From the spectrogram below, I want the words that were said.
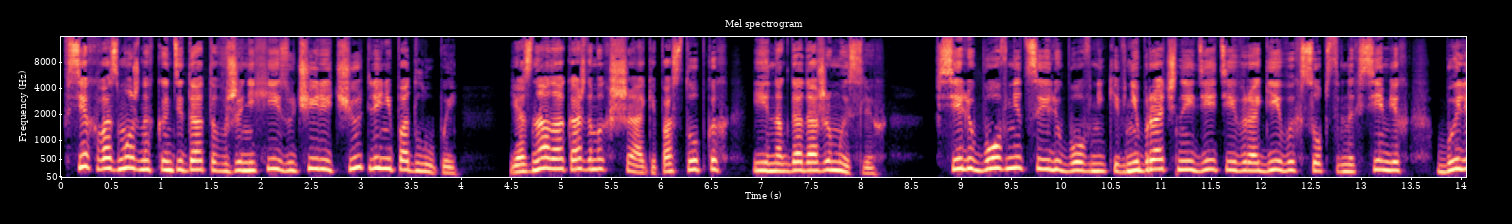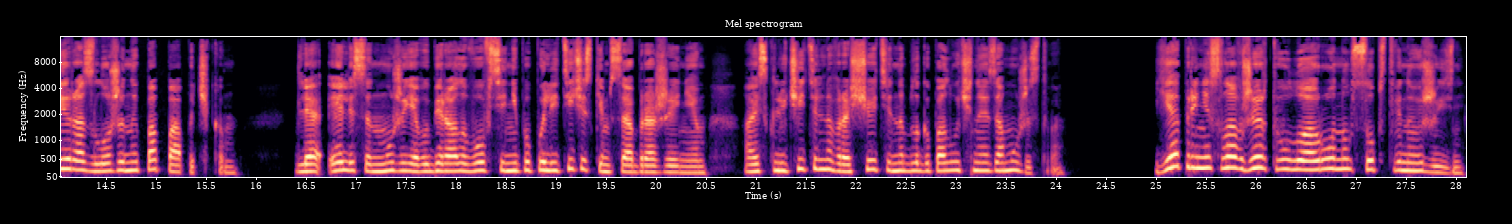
Всех возможных кандидатов в женихи изучили чуть ли не под лупой. Я знала о каждом их шаге, поступках и иногда даже мыслях. Все любовницы и любовники, внебрачные дети и враги в их собственных семьях были разложены по папочкам. Для Эллисон мужа я выбирала вовсе не по политическим соображениям, а исключительно в расчете на благополучное замужество. Я принесла в жертву Луарону собственную жизнь.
